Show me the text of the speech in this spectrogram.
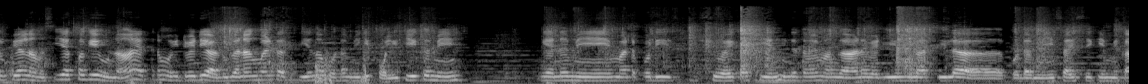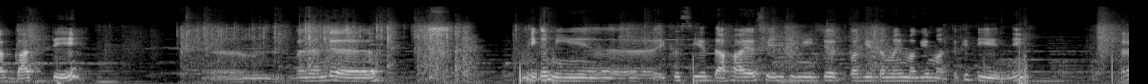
රුපියල් 900ක් වගේ වුණා. ඇත්තටම ඊට වැඩි අඩු ගණන් වලට තියෙනවා. පොඩ මේකේ ක්වොලිටි එක මේ ගැන මේ මට පොඩි ෂුව එකක් තියෙන හින්දා තමයි මම ගාන වැඩි වුණත් දීලා පොඩ මේ සයිස් එකකින් එකක් ගත්තේ. බලන්න. මේක මේ 110 සෙන්ටිමීටර් වගේ තමයි මගේ මතකේ තියෙන්නේ. අර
